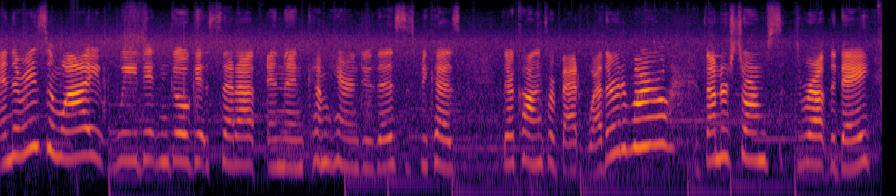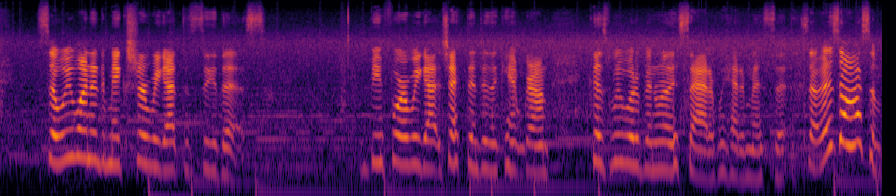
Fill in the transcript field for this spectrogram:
and the reason why we didn't go get set up and then come here and do this is because they're calling for bad weather tomorrow, thunderstorms throughout the day. So we wanted to make sure we got to see this before we got checked into the campground because we would have been really sad if we had to miss it. So it's awesome.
